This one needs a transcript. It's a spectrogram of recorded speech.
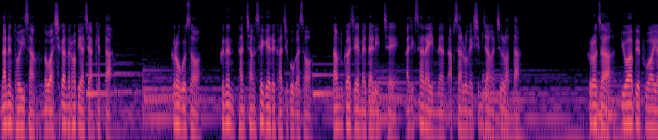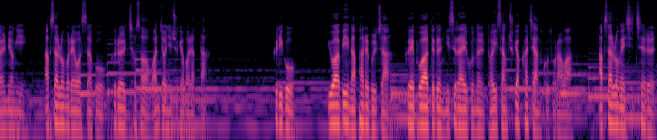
나는 더 이상 너와 시간을 허비하지 않겠다. 그러고서 그는 단창 세 개를 가지고 가서 나뭇가지에 매달린 채 아직 살아있는 압살롬의 심장을 찔렀다. 그러자 요압의 부하 10명이 압살롬을 에워싸고 그를 쳐서 완전히 죽여버렸다. 그리고 요압이 나팔을 불자 그의 부하들은 이스라엘 군을 더 이상 추격하지 않고 돌아와 압살롬의 시체를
